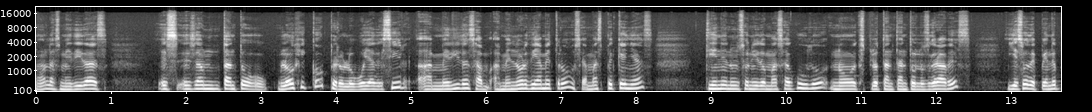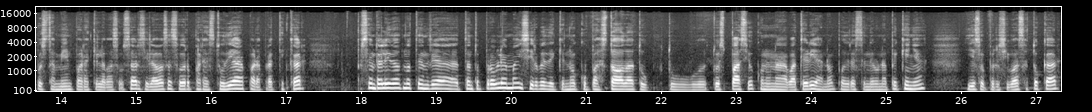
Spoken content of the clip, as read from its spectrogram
¿no? Las medidas es, es, un tanto lógico, pero lo voy a decir, a medidas a, menor diámetro, o sea, más pequeñas, tienen un sonido más agudo, no explotan tanto los graves, y eso depende pues también para qué la vas a usar. Si la vas a usar para estudiar, para practicar, pues en realidad no tendría tanto problema y sirve de que no ocupas toda tu, tu, tu espacio con una batería, ¿no? Podrías tener una pequeña y eso, pero si vas a tocar,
